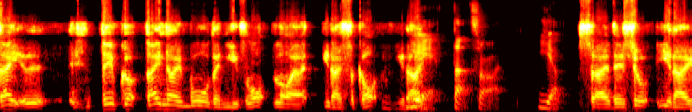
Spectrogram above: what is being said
they uh, they've got they know more than you've like you know forgotten. You know. Yeah, that's right. Yep. So there's you know,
